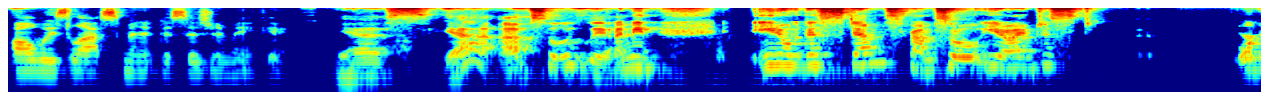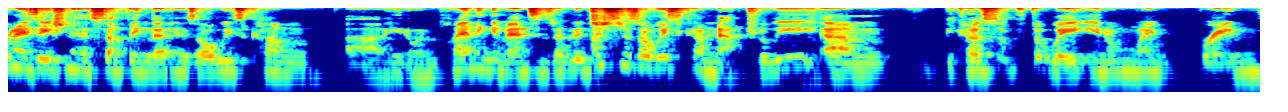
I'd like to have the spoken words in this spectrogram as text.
always last minute decision making. Yes. Yeah, absolutely. I mean, you know, this stems from, so, you know, I'm just, organization has something that has always come, uh, you know, in planning events and stuff, it just has always come naturally um, because of the way, you know, my brain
